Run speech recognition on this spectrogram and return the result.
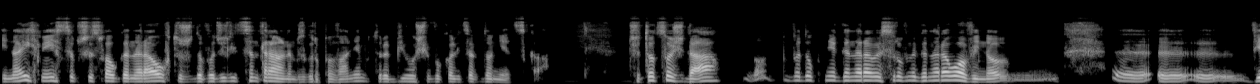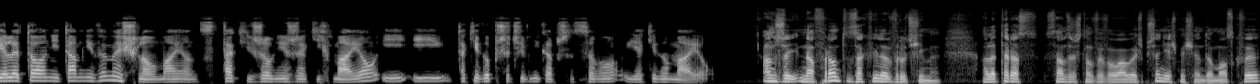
i na ich miejsce przysłał generałów, którzy dowodzili centralnym zgrupowaniem, które biło się w okolicach Doniecka. Czy to coś da? No, według mnie generał jest równy generałowi. No, y, y, y, wiele to oni tam nie wymyślą, mając takich żołnierzy, jakich mają i, i takiego przeciwnika przed sobą, jakiego mają. Andrzej, na front za chwilę wrócimy, ale teraz sam zresztą wywołałeś, przenieśmy się do Moskwy,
